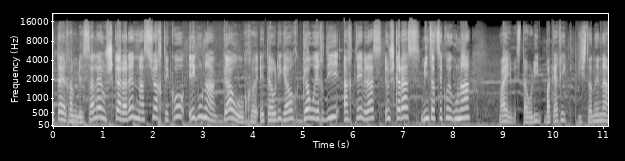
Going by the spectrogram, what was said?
Eta erran bezala Euskararen nazioarteko eguna gaur. Eta hori gaur gau erdi arte beraz Euskaraz mintzatzeko eguna. Bai, ez da hori bakarrik biztan dena.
